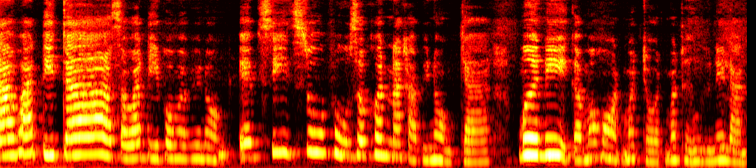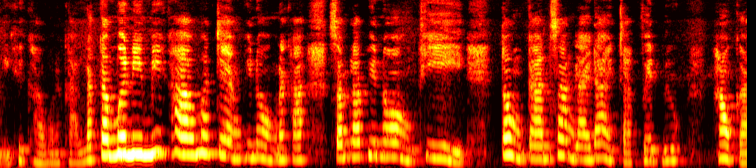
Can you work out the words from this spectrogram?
สวัสดีจ้า สวัสดีพ่อแม่พี่น้องเอฟซีสู้ผู้สักคนนะคะ พี่น้องจ้าเมื่อนี้ก็มาหอดมาจอดมาถึงอยู่ในลานอีกคือเขานะคะ แล้วก็เมื่อนี้มีข่าวมาแจ้งพี่น้องนะคะสำหรับพี่น้องที่ต้องการสร้างรายได้จาก Facebook เฮาก็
